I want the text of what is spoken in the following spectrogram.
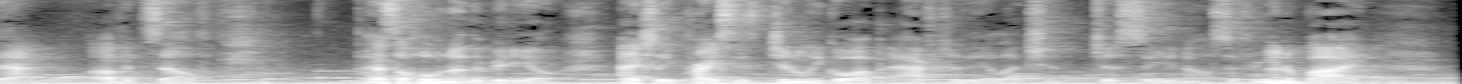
that of itself that's a whole nother video. Actually, prices generally go up after the election, just so you know. So if you're gonna buy,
